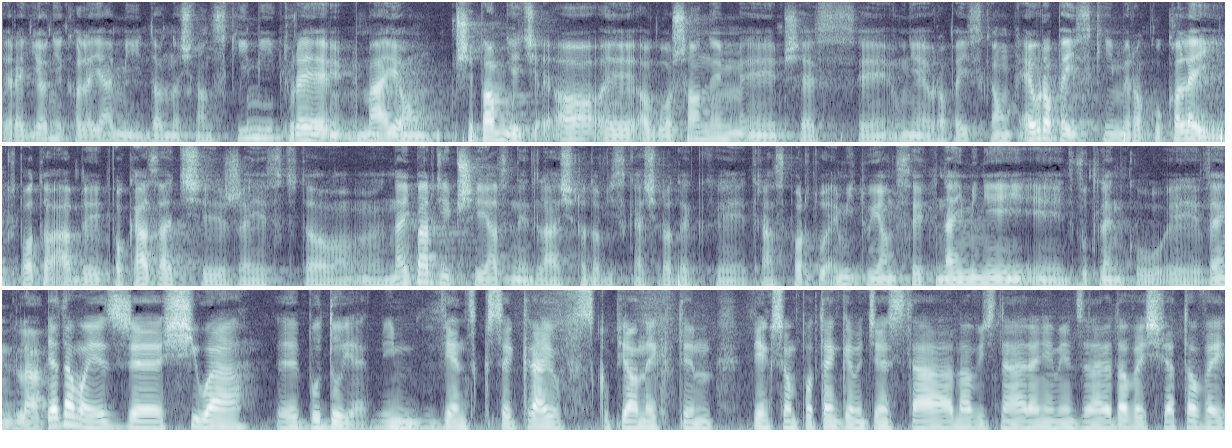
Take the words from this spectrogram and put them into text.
regionie kolejami dolnośląskimi, które mają przypomnieć o ogłoszonym przez Unię Europejską Europejskim Roku Kolei, po to, aby pokazać, że jest to najbardziej przyjazny dla środowiska środek e, transportu, emitujący najmniej dwutlenku węgla. Wiadomo jest, że siła y, buduje. Im więcej krajów skupionych, tym większą potęgę będziemy stanowić na arenie międzynarodowej, światowej.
